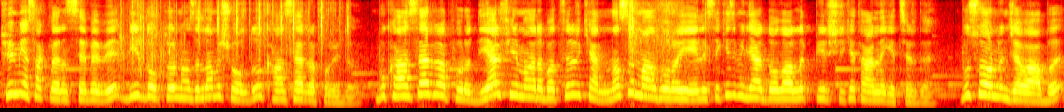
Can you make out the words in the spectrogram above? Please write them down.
Tüm yasakların sebebi bir doktorun hazırlamış olduğu kanser raporuydu. Bu kanser raporu diğer firmalara batırırken nasıl Marlboro'yu 58 milyar dolarlık bir şirket haline getirdi? Bu sorunun cevabı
